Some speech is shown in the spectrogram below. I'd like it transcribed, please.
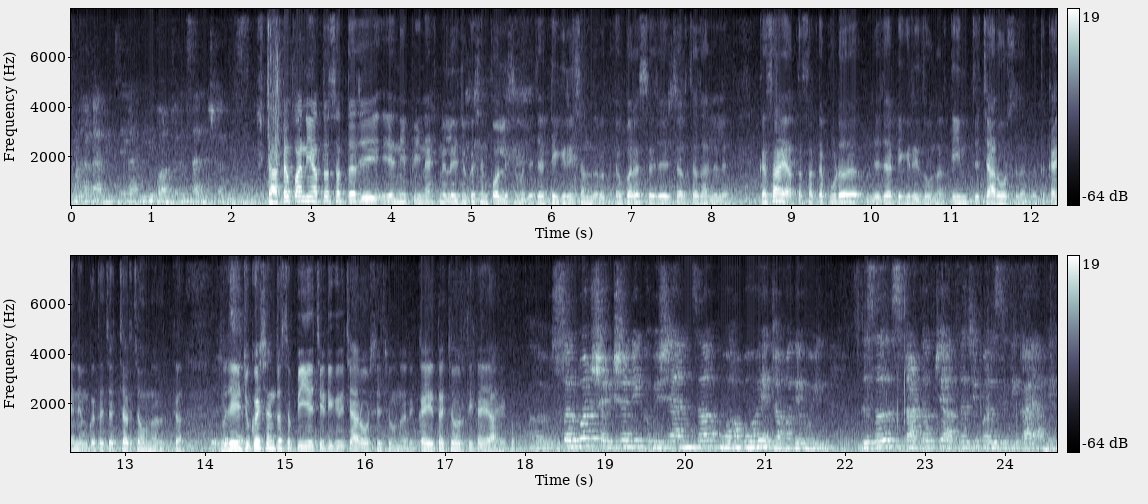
पुढाकार घेतलेला आहे. ही कॉन्फरन्स अरेंज करण्यासाठी. स्टार्टअप आणि आता सध्या जी N E P national education पॉलिसीमध्ये ज्या डिग्री संदर्भात किंवा बरेचसे जे चर्चा झालेल्या आहेत कसं आहे आता सध्या पुढं म्हणजे ज्या डिग्रीज होणार तीन ते चार वर्ष झाले तर काही नेमकं त्याच्यात चर्चा होणार आहेत का? म्हणजे एज्युकेशन जसं बी एची डिग्री चार वर्षाची होणार आहे काही त्याच्यावरती काही आहे का? सर्व शैक्षणिक विषयांचा उहापोह याच्यामध्ये होईल. जसं स्टार्टअपची आताची परिस्थिती काय आहे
